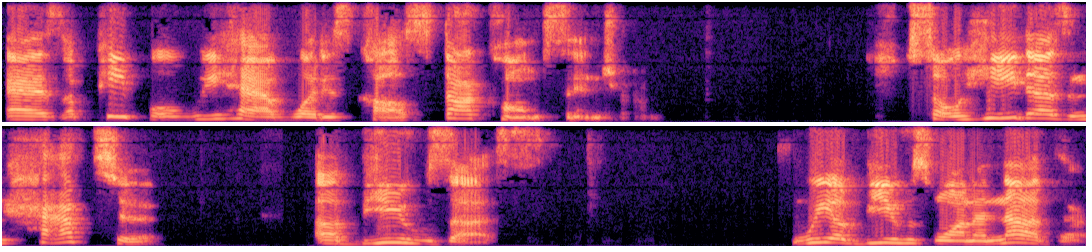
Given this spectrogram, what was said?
as a people, we have what is called Stockholm Syndrome. So he doesn't have to abuse us. We abuse one another.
